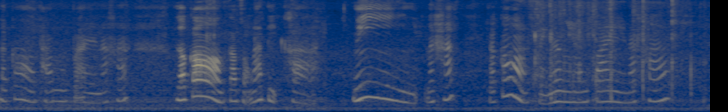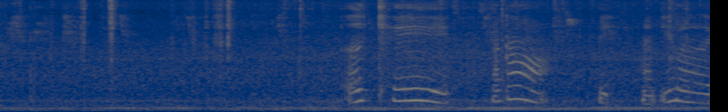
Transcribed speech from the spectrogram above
แล้วก็พับลงไปนะคะ แล้วก็กาวสองหน้าติดค่ะ นี่นะคะ แล้วก็ใส่เงินลงไปนะคะโอเค แล้วก็ปิดแบบนี้เลย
